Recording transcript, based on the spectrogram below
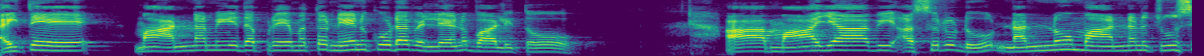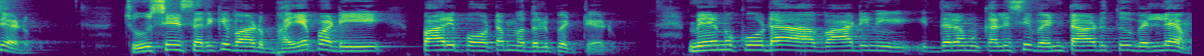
అయితే మా అన్న మీద ప్రేమతో నేను కూడా వెళ్ళాను వాలితో. ఆ మాయావి అసురుడు నన్ను మా అన్నను చూశాడు. చూసేసరికి వాడు భయపడి పారిపోవటం మొదలుపెట్టాడు. మేము కూడా వాడిని ఇద్దరం కలిసి వెంటాడుతూ వెళ్ళాం.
